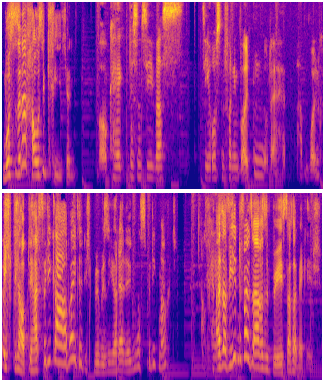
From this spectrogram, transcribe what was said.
musste sie nach Hause kriechen. Okay, wissen Sie, was die Russen von ihm wollten oder haben wollen können? Ich glaube, der hat für die gearbeitet. Ich bin mir sicher, der hat irgendwas für die gemacht. okay. Also auf jeden Fall sagen sie böse, dass er weg ist.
